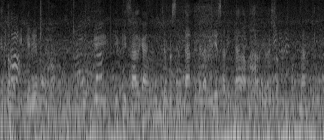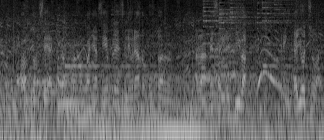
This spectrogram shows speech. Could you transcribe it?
esto es lo que queremos, ¿no? Que, que- salgan representantes de la belleza de cada barrio, eso es lo importante. Entonces aquí vamos a acompañar siempre, celebrando junto al- a la mesa directiva 38 años.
